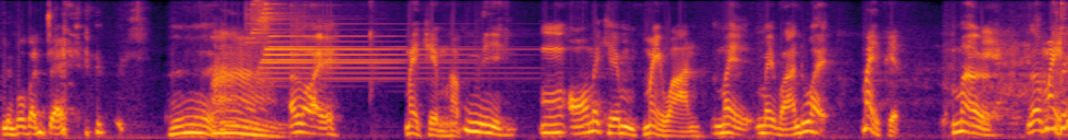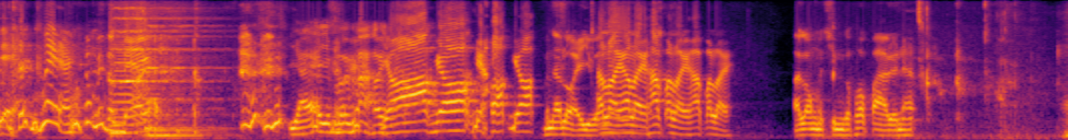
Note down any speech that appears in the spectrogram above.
หรือบ่บันใจเอออืมอร่อย ไม่เค็มครับ นี่อืมอ๋อไม่เค็ม ไม่หวาน ไม่ไม่หวานด้วย ไม่เผ็ด ไม่เออแล้วไม่แดกไม่แดกไม่ต้องแดกอย่าให้ไปว่าเขาหยอกหยอกหยอกหยอกมันอร่อยอยู่อร่อยอร่อยครับอร่อยครับอร่อยอะลองมาชิมกระเพาะปลาด้วยนะฮะโห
